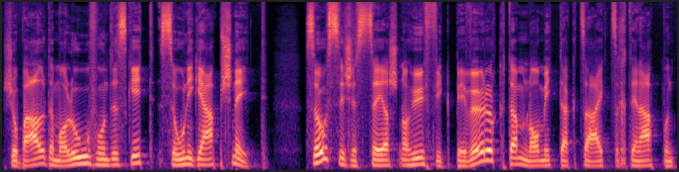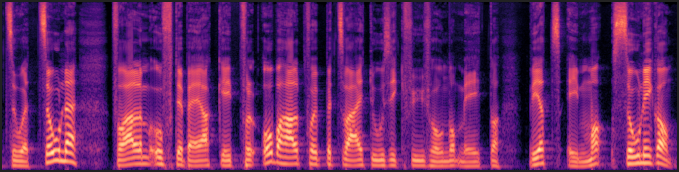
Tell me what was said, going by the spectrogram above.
schon bald einmal auf und es gibt sonnige Abschnitte. Sonst ist es zuerst noch häufig bewölkt, am Nachmittag zeigt sich dann ab und zu die Sonne. Vor allem auf den Berggipfel oberhalb von etwa 2500 Meter wird es immer sonniger.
